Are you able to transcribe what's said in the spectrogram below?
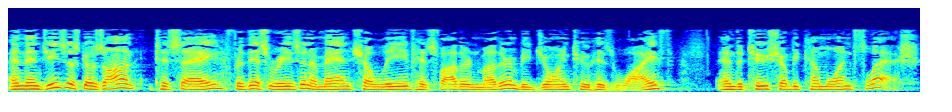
And then Jesus goes on to say, For this reason, a man shall leave his father and mother and be joined to his wife, and the two shall become one flesh.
